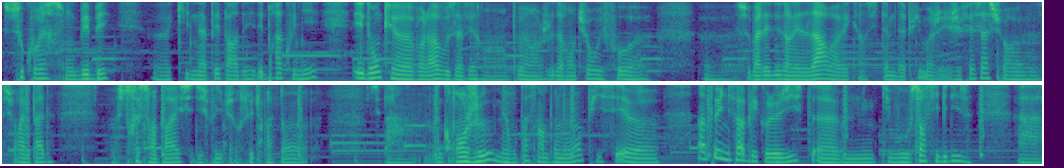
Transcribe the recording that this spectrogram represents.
secourir son bébé kidnappé par des, braconniers. Et donc voilà, vous avez un, peu un jeu d'aventure où il faut se balader dans les arbres avec un système d'appui. Moi j'ai fait ça sur, euh, sur iPad. Euh, c'est très sympa et c'est disponible sur Switch maintenant. Euh, C'est pas un, grand jeu, mais on passe un bon moment. Puis c'est euh, un peu une fable écologiste euh, qui vous sensibilise à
